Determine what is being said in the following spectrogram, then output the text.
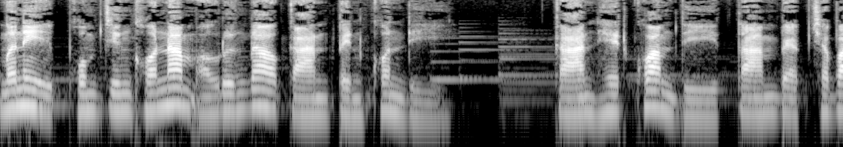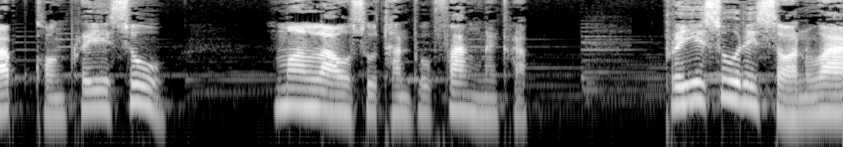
เมื่อนี้ผมจึงขอนำเอาเรื่องด้าวการเป็นคนดี การเฮ็ดความดีตามแบบฉบับของพระเยซูมาเล่าสู่ท่านผู้ฟังนะครับ พระเยซูได้สอนว่า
